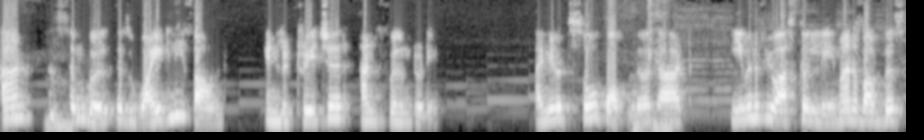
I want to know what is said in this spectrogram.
And the symbol is widely found in literature and film today. I mean, it's so popular Okay. that even if you ask a layman about this,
